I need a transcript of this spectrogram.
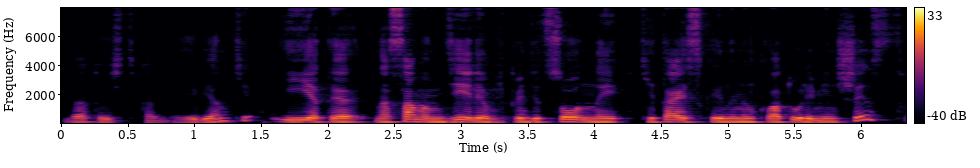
да, то есть как бы эвенки. И это на самом деле в традиционной китайской номенклатуре меньшинств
